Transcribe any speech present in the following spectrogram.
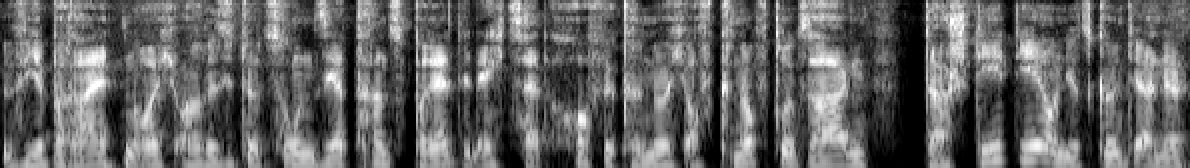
wir bereiten euch eure Situation sehr transparent in Echtzeit auf. Wir können euch auf Knopfdruck sagen, da steht ihr und jetzt könnt ihr eine,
